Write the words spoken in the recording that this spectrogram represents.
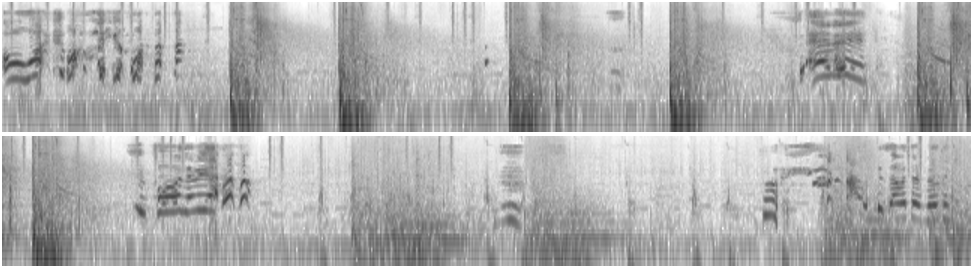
oh what? What? what? Evan! Four, let me out! Is that what they're building?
